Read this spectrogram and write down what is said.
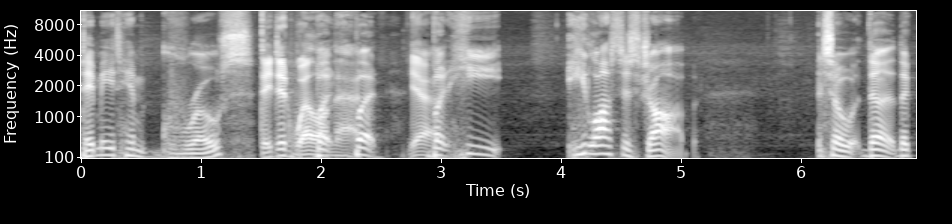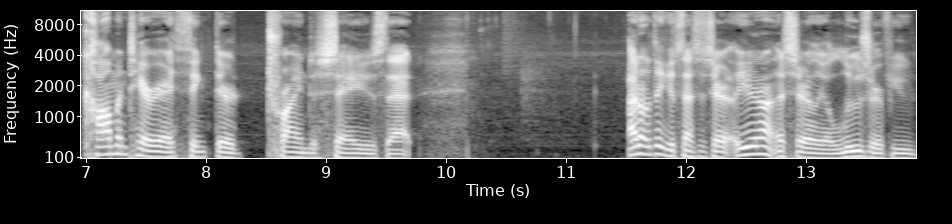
They made him gross. They did well but on that. but yeah, but he he lost his job. So the the commentary I think they're trying to say is that I don't think it's necessarily you're not necessarily a loser if you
